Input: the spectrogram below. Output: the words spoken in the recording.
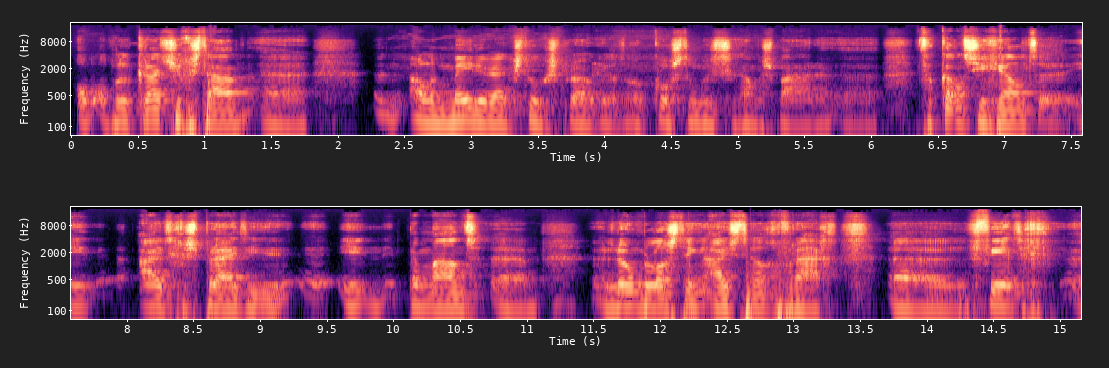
op, op een kratje gestaan. eh, alle medewerkers toegesproken dat we ook kosten moesten gaan besparen. vakantiegeld in, uitgespreid in, per maand. eh, loonbelasting uitstel gevraagd. eh 40 eh,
